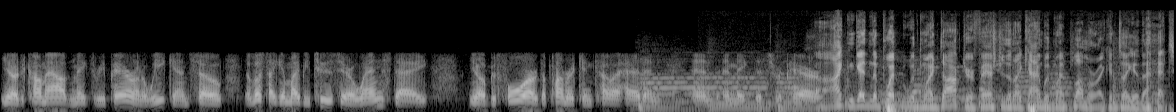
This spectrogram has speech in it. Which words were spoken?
you know, to come out and make the repair on a weekend. So it looks like it might be Tuesday or Wednesday, you know, before the plumber can go ahead and and, and make this repair. Uh, I can get an appointment with my doctor faster than I can with my plumber. I can tell you that.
